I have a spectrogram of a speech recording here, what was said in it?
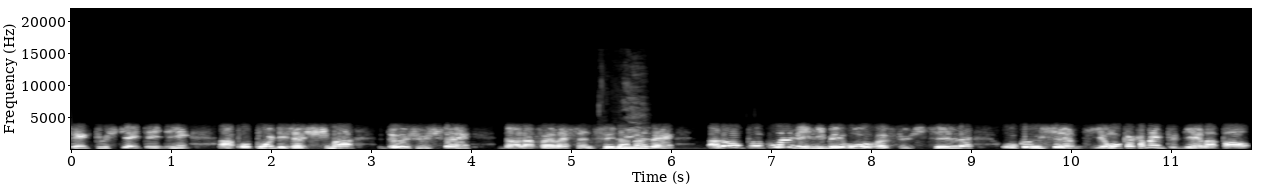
sait tout ce qui a été dit à propos des agissements de Justin. dans l'affaire SNC-Lavalin. Alors, pourquoi les libéraux refusent-ils au commissaire Dion, qui a quand même publié un rapport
